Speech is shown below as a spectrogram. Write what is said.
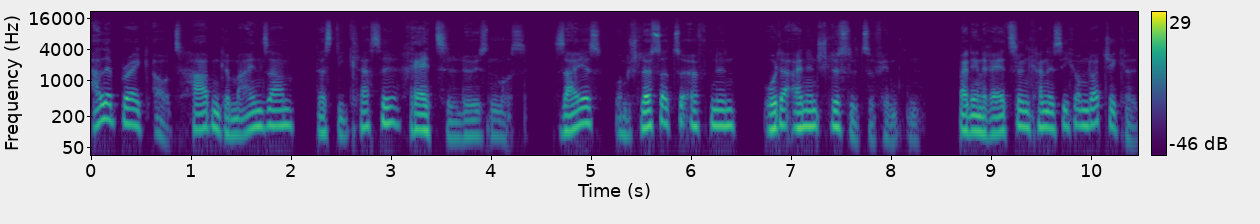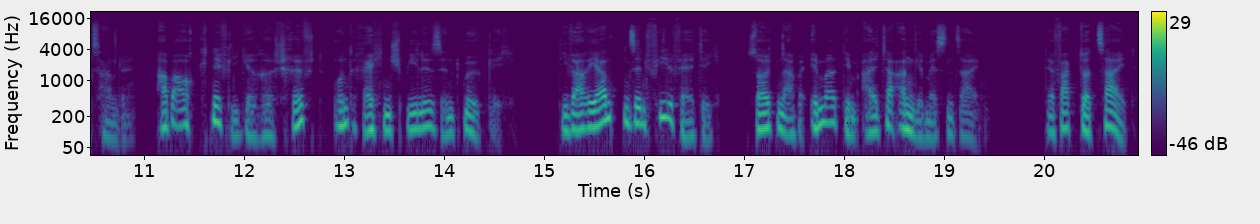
Alle Breakouts haben gemeinsam, dass die Klasse Rätsel lösen muss, sei es um Schlösser zu öffnen oder einen Schlüssel zu finden. Bei den Rätseln kann es sich um Logicals handeln, aber auch kniffligere Schrift- und Rechenspiele sind möglich. Die Varianten sind vielfältig, sollten aber immer dem Alter angemessen sein. Der Faktor Zeit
